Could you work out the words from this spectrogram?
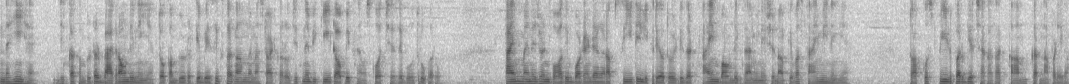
नहीं है, जिनका कंप्यूटर बैकग्राउंड ही नहीं है तो कंप्यूटर के बेसिक्स पर काम करना स्टार्ट करो, जितने भी की टॉपिक्स हैं उसको अच्छे से गो थ्रू करो। टाइम मैनेजमेंट बहुत इंपॉर्टेंट है, अगर आप सीटी लिख रहे हो तो it is a time bound examination आपके पास टाइम ही नहीं है। तो आपको स्पीड पर भी अच्छा खासा काम करना पड़ेगा।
